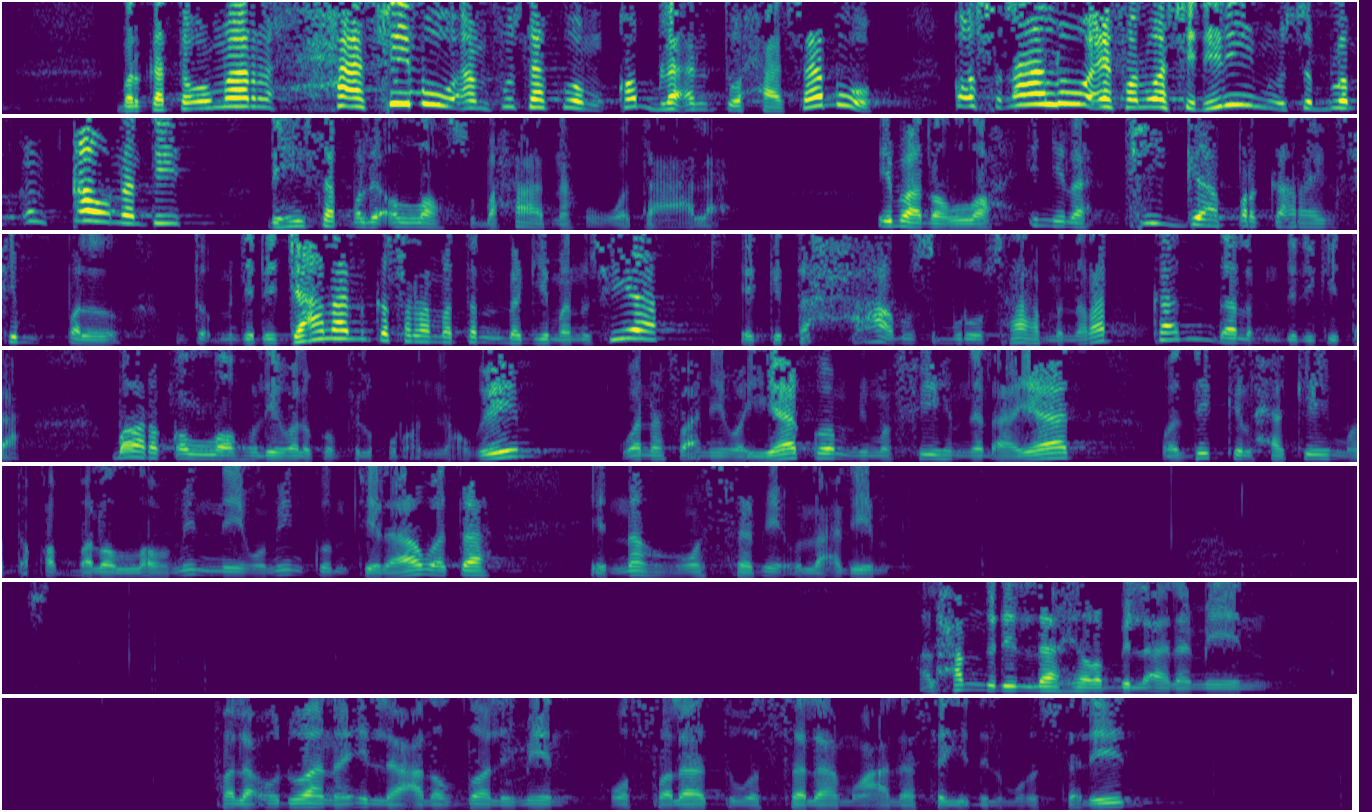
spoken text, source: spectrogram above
Berkata Umar, hasibu anfusakum qabla an tuhasabu. Kau selalu evaluasi dirimu sebelum engkau nanti dihisap oleh Allah Subhanahu wa taala. Ibadah Allah, inilah tiga perkara yang simple untuk menjadi jalan keselamatan bagi manusia yang kita harus berusaha menerapkan dalam diri kita. Barakallahu li wa lakum fil Qur'anil azim wa nafa'ni wa iyyakum bima fihi minal ayat wa dzikril hakim wa taqabbalallahu minni wa minkum tilawatah innahu was samiul alim. Alhamdulillahi Rabbil Alamin. Fala udwana illa ala zalimin Wassalatu wassalamu ala sayyidil mursalin.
